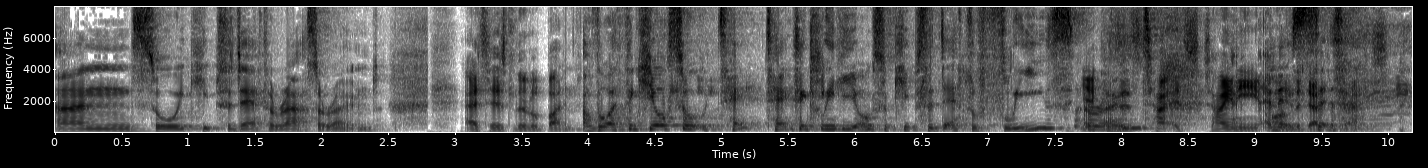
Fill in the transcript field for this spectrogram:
And so he keeps the death of rats around. As his little buddy. Although I think he also, te- technically, he also keeps the death of fleas Yeah, because it's, ti- it's tiny And on it the death of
